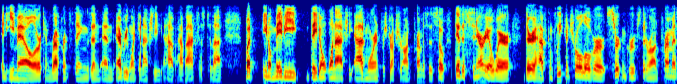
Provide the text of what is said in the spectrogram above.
an email or can reference things and, and everyone can actually have, have access to that but you know maybe they don't want to actually add more infrastructure on premises. So they have this scenario where they have complete control over certain groups that are on premise,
